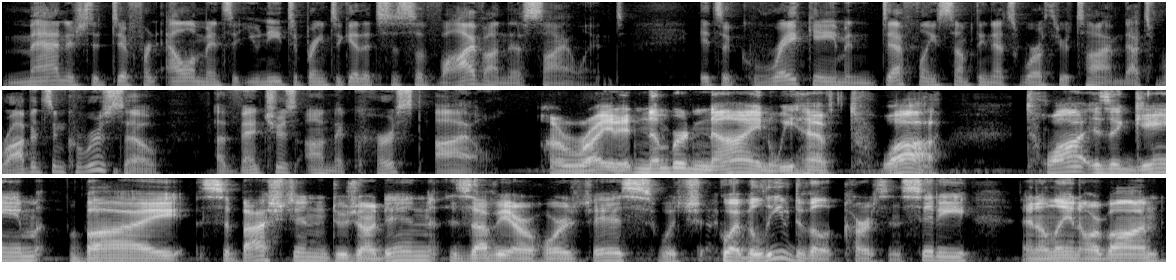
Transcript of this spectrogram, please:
manage the different elements that you need to bring together to survive on this island. It's a great game and definitely something that's worth your time. That's Robinson Crusoe, Adventures on the Cursed Isle. All right, at number nine, we have Troyes. Troyes is a game by Sebastien Dujardin, Xavier Georges, which who I believe developed Carson City, and Elaine Orban.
